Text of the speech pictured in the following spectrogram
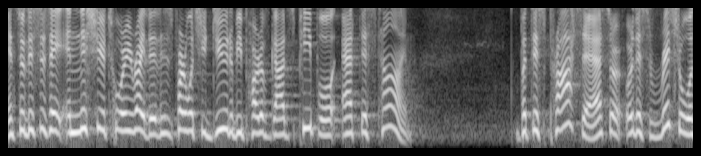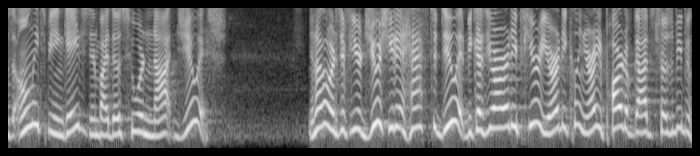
And so this is a initiatory rite. This is part of what you do to be part of God's people at this time. But this process or, or this ritual was only to be engaged in by those who were not Jewish. In other words, if you're Jewish, you didn't have to do it because you're already pure, you're already clean, you're already part of God's chosen people.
